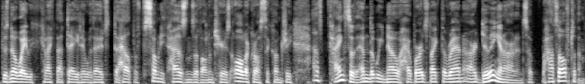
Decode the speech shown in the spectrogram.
there's no way we could collect that data without the help of so many thousands of volunteers all across the country. And thanks to them that we know how birds like the wren are doing in Ireland. So hats off to them.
